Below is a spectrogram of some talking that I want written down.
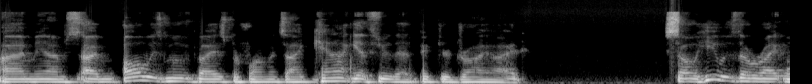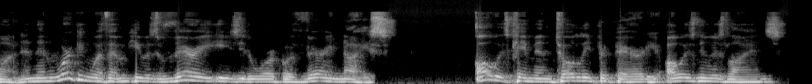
I mean, I'm I'm always moved by his performance. I cannot get through that picture dry-eyed. So he was the right one. And then working with him, he was very easy to work with, very nice. Always came in totally prepared. He always knew his lines.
